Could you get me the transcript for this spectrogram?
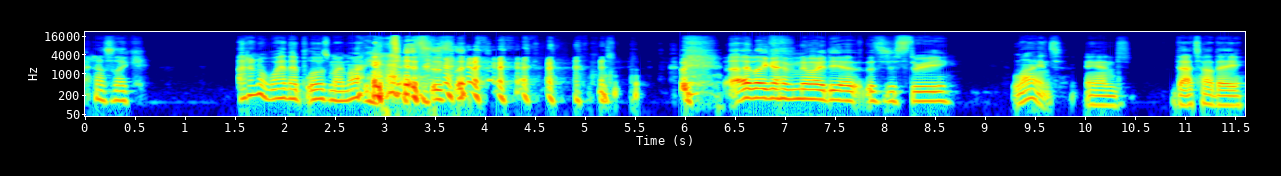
and I was like. I don't know why that blows my mind. Like- I like I have no idea. It's just three lines, and that's how they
